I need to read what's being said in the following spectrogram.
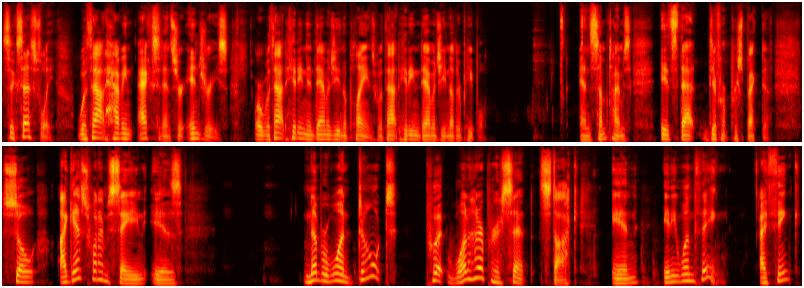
successfully, without having accidents or injuries, or without hitting and damaging the planes, without hitting damaging other people. And sometimes it's that different perspective. So I guess what I'm saying is number one, don't put 100% stock in any one thing. I think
